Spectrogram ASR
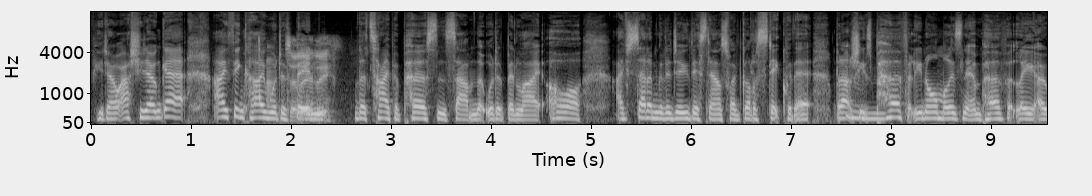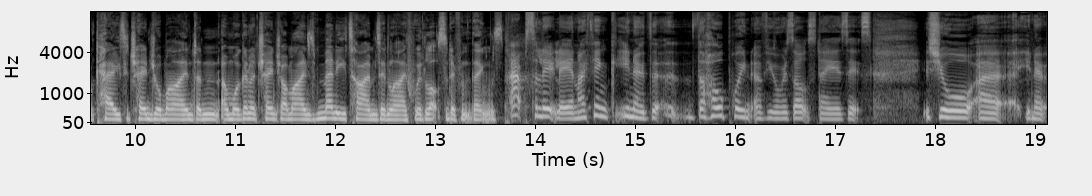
If you don't ask, you don't get. I think I would Absolutely. have been the type of person, Sam, that would have been like, oh, I've said I'm going to do this now, so I've got to stick with it. But actually, it's perfectly normal, isn't it? And perfectly okay to change your mind. And, and we're going to change our minds many times in life with lots of different things. Absolutely, and I think you know the the whole point of your results day is it's it's your uh, you know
